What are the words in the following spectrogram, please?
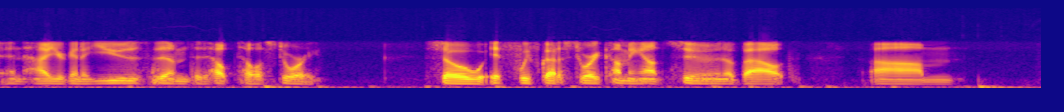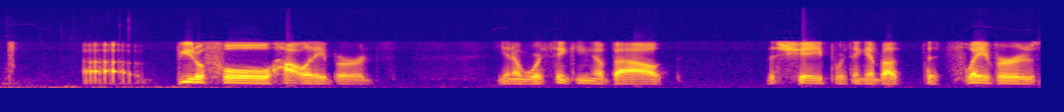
and how you're going to use them to help tell a story. So if we've got a story coming out soon about um, uh, beautiful holiday birds, you know, we're thinking about the shape, we're thinking about the flavors,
